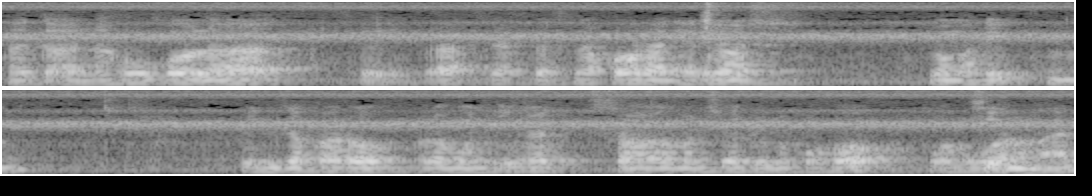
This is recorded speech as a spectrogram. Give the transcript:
Kata anahu kola Sehingga Seharusnya kola nyarios Lo malik Hmm. In zakaro Lamun ingat Sal mansiatu nupoho Si Wahuwa eman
